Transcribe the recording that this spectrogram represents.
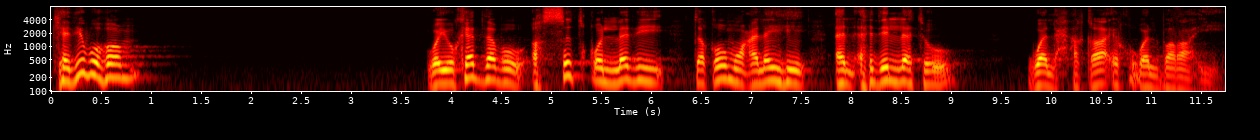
كذبهم ويكذب الصدق الذي تقوم عليه الأدلة والحقائق والبراهين.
